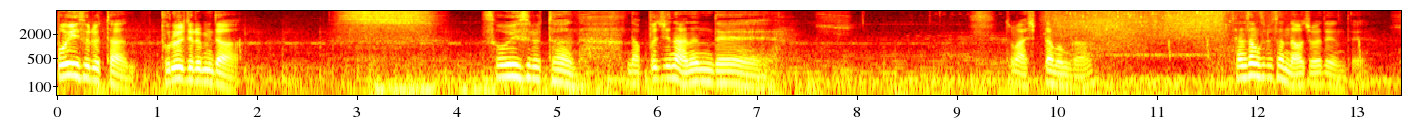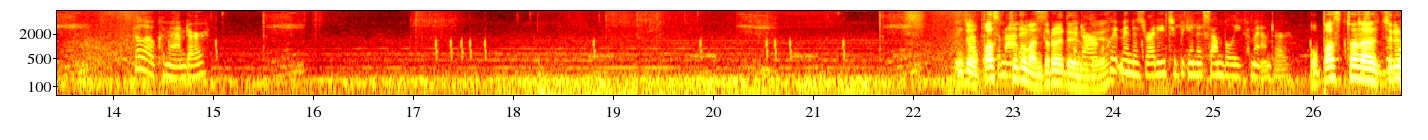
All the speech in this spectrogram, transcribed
소위 수류탄 불을 지릅니다. 소위 수류탄 나쁘진 않은데 좀 아쉽다 뭔가. 산성 수류탄 나와줘야 되는데. Hello, Commander. 이제 schematics, 만들어야 되는데. 오빠스트 하나 찍을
